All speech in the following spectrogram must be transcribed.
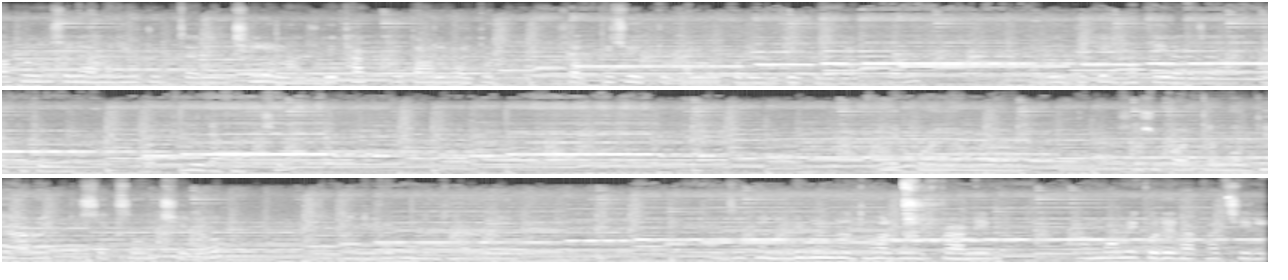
তখন আসলে আমার ইউটিউব চ্যানেল ছিল না। যদি থাকতো, তাহলে হয়তো সব কিছু একটু ভালো করে ভিডিও করে রাখতাম হাতি রাজা কিন্তু আর দেখাচ্ছে? এরপরে আমরা শিশু পার্কের মধ্যে আরও একটি সেকশন ছিল, যেখানে বিভিন্ন ধরনের, যেখানে বিভিন্ন ধরনের প্রাণীর মমি করে রাখা ছিল।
